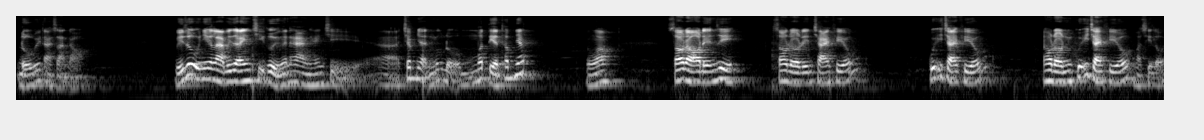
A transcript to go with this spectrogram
đối với tài sản đó ví dụ như là bây giờ anh chị gửi ngân hàng thì anh chị à, chấp nhận mức độ mất tiền thấp nhất đúng không? Sau đó đến gì? Sau đó đến trái phiếu quỹ trái phiếu. Sau đó đến quỹ trái phiếu. Mà xin lỗi.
